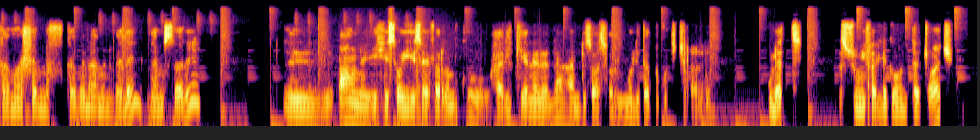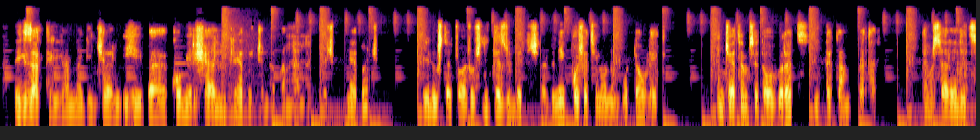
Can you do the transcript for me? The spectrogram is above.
ከማሸነፍ ከምናምን በላይ ለምሳሌ አሁን ይሄ ሰውዬ ሳይፈርም እኮ ሀሪ ኬንን እና አንድ ሰው አስፈርሞ ሊጠብቁት ይችላሉ። ሁለት እሱ የሚፈልገውን ተጫዋች exactly ላናገኝ እንችላለን። ይሄ በ commercial ምክንያቶች እና በአንዳንድ ምክንያቶች ሌሎች ተጫዋቾች ሊገዙለት ይችላል። እኔ ፖቸቲኖን የምወደው like እንጨትም ስጠው ብረት ይጠቀምበታል። ለምሳሌ let's say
